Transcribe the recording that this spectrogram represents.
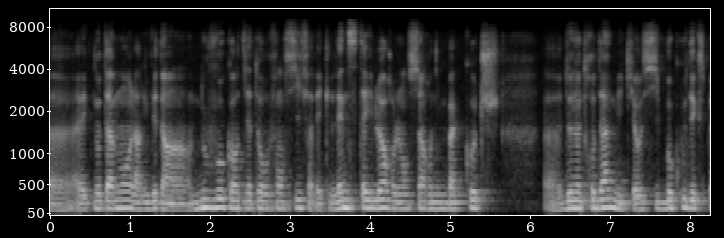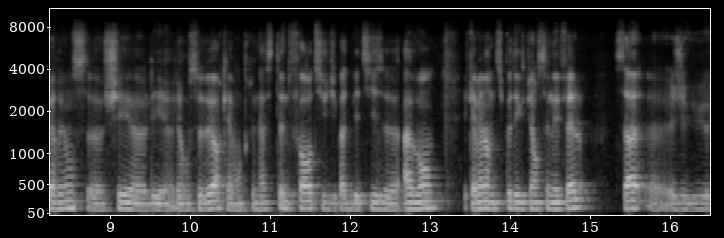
Euh, avec notamment l'arrivée d'un nouveau coordinateur offensif avec Lance Taylor, l'ancien running back coach euh, de Notre-Dame et qui a aussi beaucoup d'expérience euh, chez les, receveurs, qui avait entraîné à Stanford, si je ne dis pas de bêtises, avant, et qui a même un petit peu d'expérience NFL. Ça, j'ai vu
